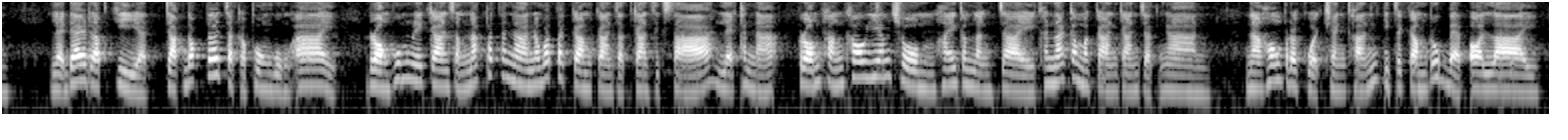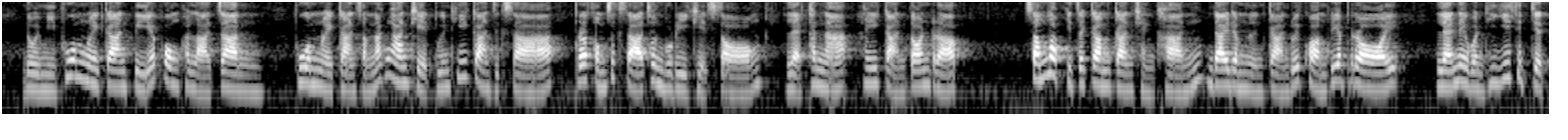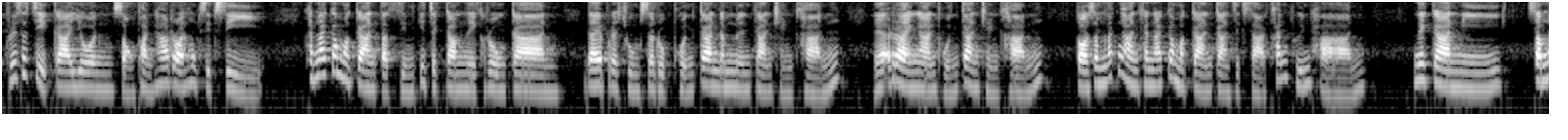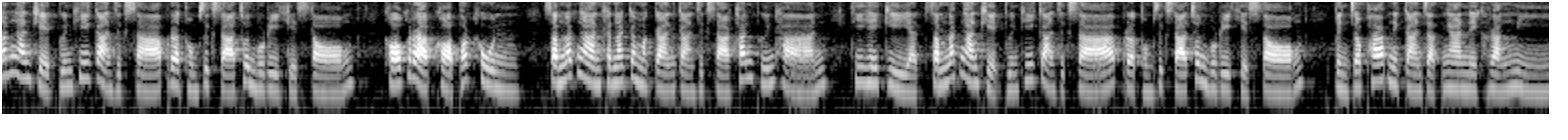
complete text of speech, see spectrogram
และได้รับเกียรติจากดรจักรพงษ์วงอ้าย รองผู้อำนวยการสำนักพัฒนานวัตกรรมการจัดการศึกษาและคณะ พร้อมทั้งเข้าเยี่ยมชม ให้กำลังใจ คณะกรรมการการจัดงานณห้องประกวดแข่งขันกิจกรรมรูปแบบออนไลน์ โดยมีผู้อำนวยการปิยพงษ์พลาจันทร์ ผู้อำนวยการสำนักงานเขตพื้นที่การศึกษา ประถมศึกษาชนบุรีเขต 2 และคณะให้การต้อนรับสำหรับกิจกรรมการแข่งขันได้ดำเนินการด้วยความเรียบร้อย และในวันที่ 27 พฤศจิกายน 2564 คณะกรรมการตัดสินกิจกรรมในโครงการ ได้ประชุมสรุปผลการดำเนินการแข่งขัน และรายงานผลการแข่งขัน ต่อสำนักงานคณะกรรมการการศึกษาขั้นพื้นฐาน ในการนี้สำนักงานเขตพื้นที่การศึกษาประถมศึกษาชนบุรีเขต 2 ขอกราบขอบพระคุณสำนักงานคณะกรรมการการศึกษาขั้นพื้นฐาน ที่ให้เกียรติสำนักงานเขตพื้นที่การศึกษาประถมศึกษาชนบุรีเขต 2 เป็นเจ้าภาพในการจัดงานในครั้งนี้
